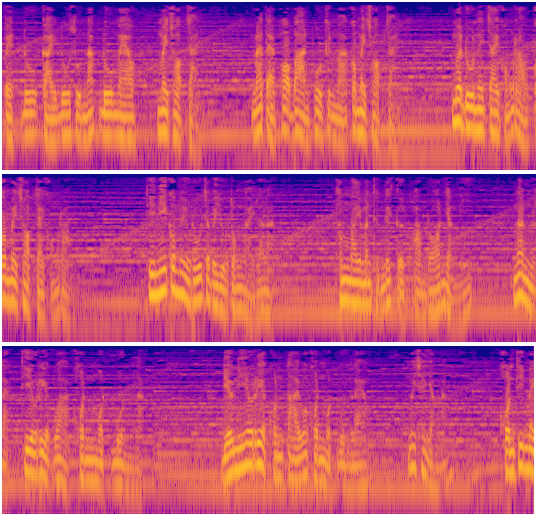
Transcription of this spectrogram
เป็ดดูไก่ดูสุนัขดูแมว ไม่ชอบใจ แม้แต่พ่อบ้านพูดขึ้นมาก็ไม่ชอบใจ เมื่อดูในใจของเราก็ไม่ชอบใจของเรา ทีนี้ก็ไม่รู้จะไปอยู่ตรงไหนแล้วล่ะทำไมมันถึงได้เกิดความร้อนอย่างนี้ นั่นแหละที่เรียกว่าคนหมดบุญล่ะ เดี๋ยวนี้เรียกคนตายว่าคนหมดบุญแล้ว ไม่ใช่อย่างนั้น คนที่ไม่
